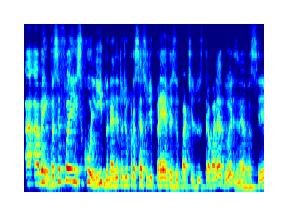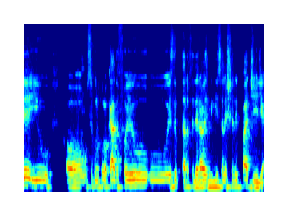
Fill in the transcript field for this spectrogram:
Ah, ah, bem, você foi escolhido né, dentro de um processo de prévias do Partido dos Trabalhadores, né? Você e o, o, o segundo colocado foi o, o ex-deputado federal, ex-ministro Alexandre Padilha.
